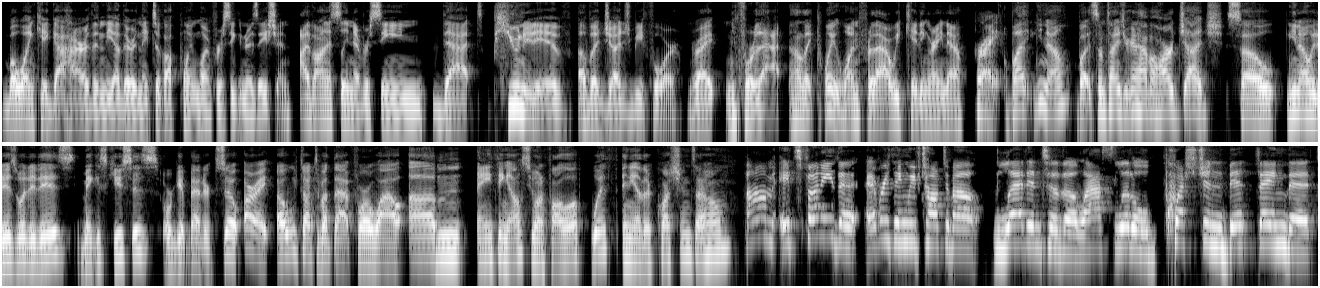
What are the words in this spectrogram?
but one kid got higher than the other and they took off point one for synchronization. I've honestly never seen that punitive of a judge before, right? For that. I was like, point one for that? Are we kidding right now? Right. But, you know, but sometimes you're going to have a hard judge. So, you know, it is what it is. Make excuses or get better. So, all right. Oh, we talked about that for a while. Um, anything else you want to follow up with? Any other questions at home? Um, it's funny that everything we've talked about led into the last little question bit thing that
